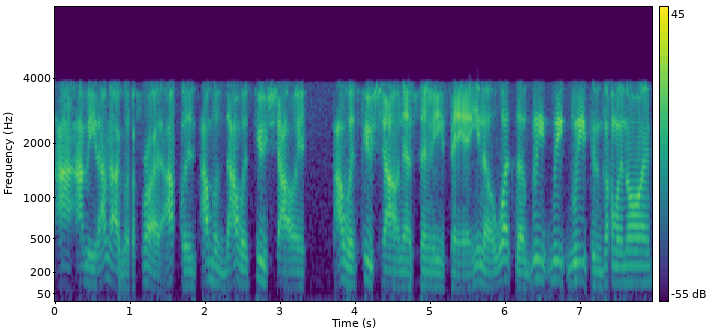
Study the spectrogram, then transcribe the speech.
I, I mean, I'm not going to front. I was, I was, I was too shouting. I was too shouting Cindy saying, you know, what the bleep bleep bleep is going on?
